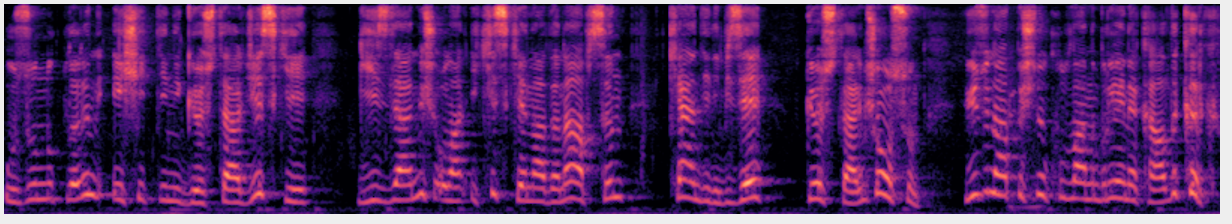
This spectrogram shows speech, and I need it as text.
Uzunlukların eşitliğini göstereceğiz ki gizlenmiş olan ikiz kenarda ne yapsın? Kendini bize göstermiş olsun. 100'ün 60'ını kullandım. Buraya ne kaldı? 40.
